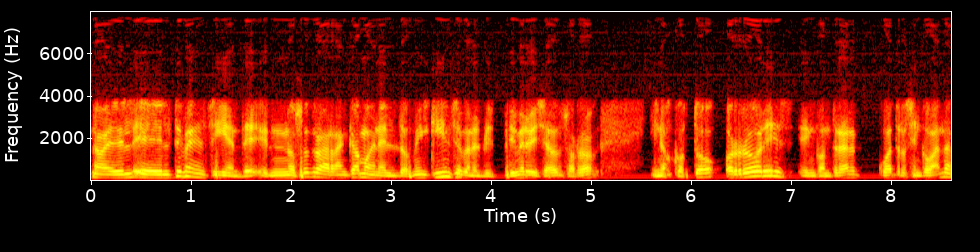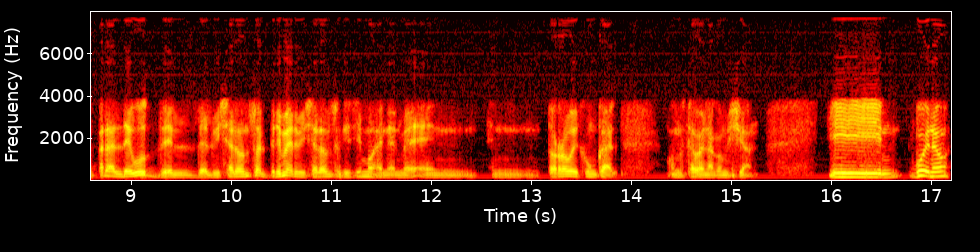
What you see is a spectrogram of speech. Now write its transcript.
No, el, tema es el siguiente. Nosotros arrancamos en el 2015 con el primer Villadonso Rock y nos costó horrores encontrar cuatro o cinco bandas para el debut del, del Villalonso, el primer Villalonso que hicimos en, el, y Juncal, cuando estaba en la comisión. Y bueno,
